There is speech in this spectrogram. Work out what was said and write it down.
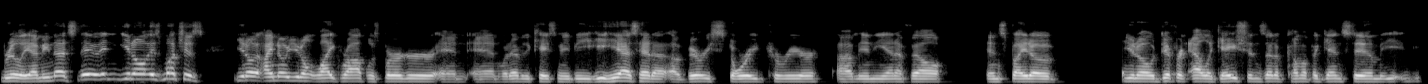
Really, I mean that's and you know as much as you know I know you don't like Roethlisberger and and whatever the case may be. He, he has had a, a very storied career um, in the NFL in spite of you know different allegations that have come up against him. He,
